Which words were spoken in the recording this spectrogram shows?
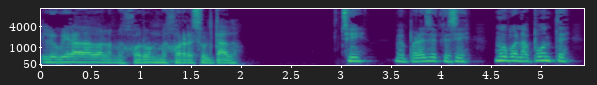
le hubiera dado a lo mejor un mejor resultado. Sí, me parece que sí. Muy buen apunte.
